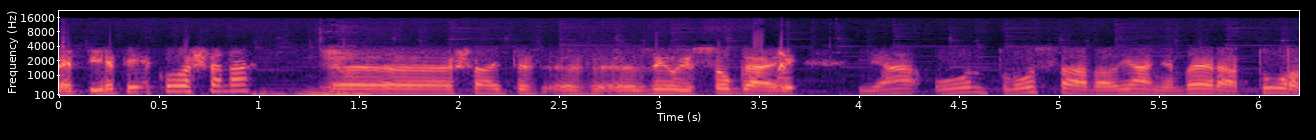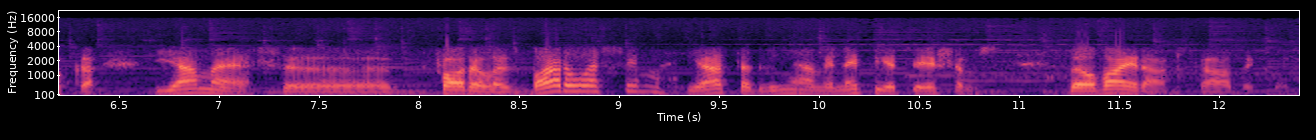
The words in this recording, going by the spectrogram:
nepietiekošana uh, šai uh, zivju sugai. Ja, un plusā vēl jāņem vērā to, ka, ja mēs uh, foreles barosim, ja, tad viņām ir nepieciešams vēl vairāk skābekļa.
